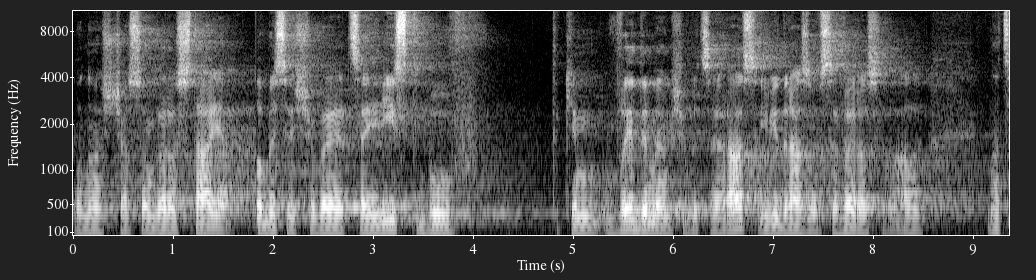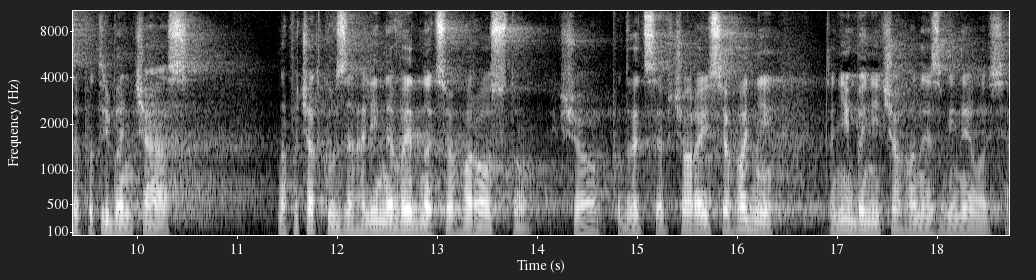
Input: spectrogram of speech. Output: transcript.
воно з часом виростає. Подобається, щоб цей ріст був таким видимим, щоб це раз і відразу все виросло. Але на це потрібен час. На початку взагалі не видно цього росту. Якщо подивитися вчора і сьогодні, то ніби нічого не змінилося.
